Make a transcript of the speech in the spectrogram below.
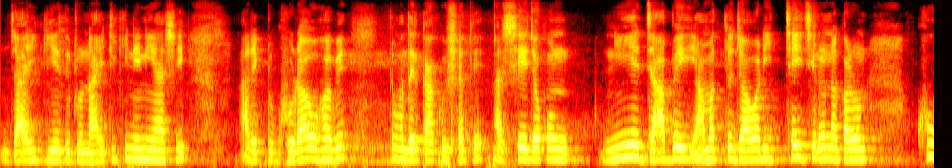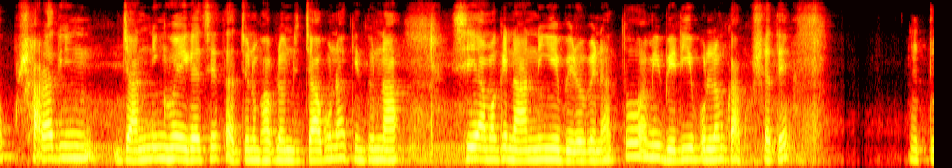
যাই গিয়ে দুটো নাইটি কিনে নিয়ে আসি। আর একটু ঘোরাও হবে তোমাদের কাকুর সাথে। আর সে যখন নিয়ে যাবেই, আমার তো যাওয়ার ইচ্ছাই ছিল না, কারণ খুব সারাদিন জার্নিং হয়ে গেছে, তার জন্য ভাবলাম যে যাব না, কিন্তু না, সে আমাকে না নিয়ে বেরোবে না। তো আমি বেরিয়ে পড়লাম কাকুর সাথে। একটু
